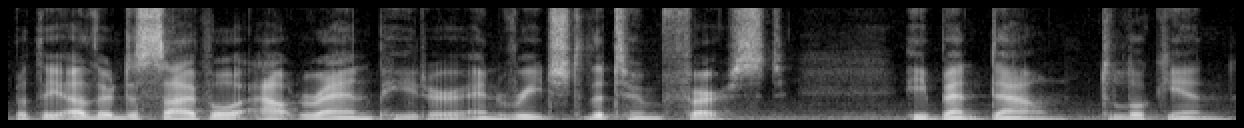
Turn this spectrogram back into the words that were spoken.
but the other disciple outran Peter and reached the tomb first. He bent down to look in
